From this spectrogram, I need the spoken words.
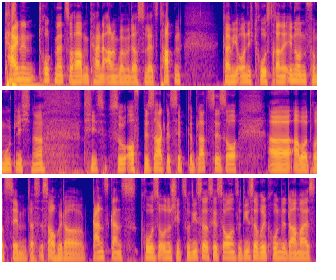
keinen Druck mehr zu haben. Keine Ahnung, wann wir das zuletzt hatten. Kann mich auch nicht groß dran erinnern, vermutlich, ne? Die so oft besagte siebte Platzsaison. Äh, aber trotzdem, das ist auch wieder ganz, ganz großer Unterschied zu dieser Saison, zu dieser Rückrunde damals.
